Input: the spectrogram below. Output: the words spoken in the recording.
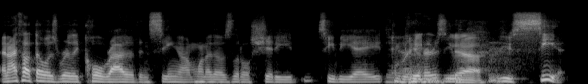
and i thought that was really cool rather than seeing on one of those little shitty tva Yeah. computers you, yeah. you see it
